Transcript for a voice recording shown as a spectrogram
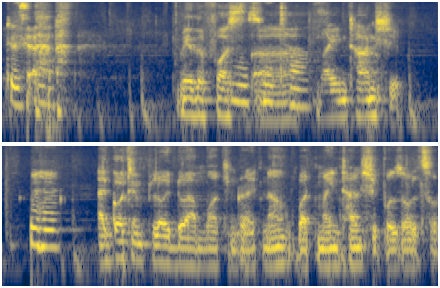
Because may the first so uh, my internship I got employed where I'm working right now, but my internship was also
